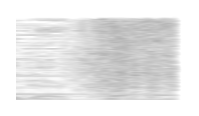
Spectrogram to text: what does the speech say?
Sugar Crush.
